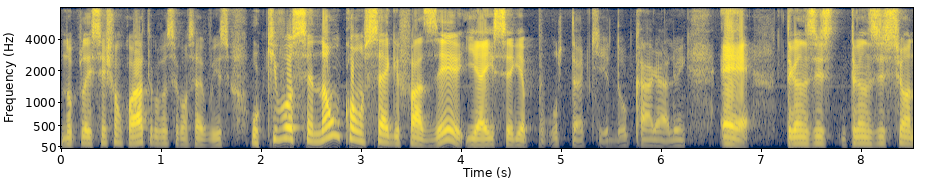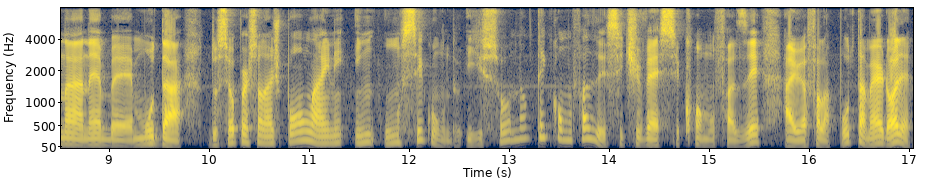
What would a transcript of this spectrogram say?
No PlayStation 4 você consegue isso. O que você não consegue fazer, e aí seria puta que do caralho, hein? É transi transicionar, né? é, mudar do seu personagem pro online em um segundo. Isso não tem como fazer. Se tivesse como fazer, aí eu ia falar, puta merda, olha,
